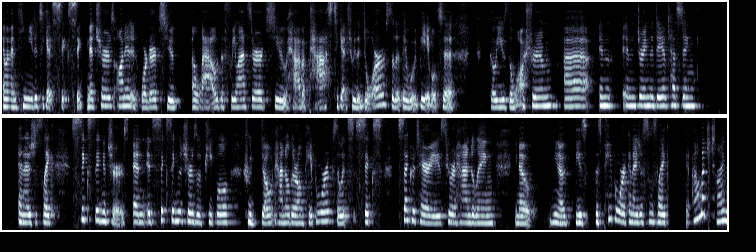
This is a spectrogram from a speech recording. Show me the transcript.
and when he needed to get six signatures on it in order to allow the freelancer to have a pass to get through the door so that they would be able to go use the washroom uh, in in during the day of testing. And it was just like six signatures. And it's six signatures of people who don't handle their own paperwork. So it's six secretaries who are handling, you know, you know, these this paperwork. And I just was like, how much time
